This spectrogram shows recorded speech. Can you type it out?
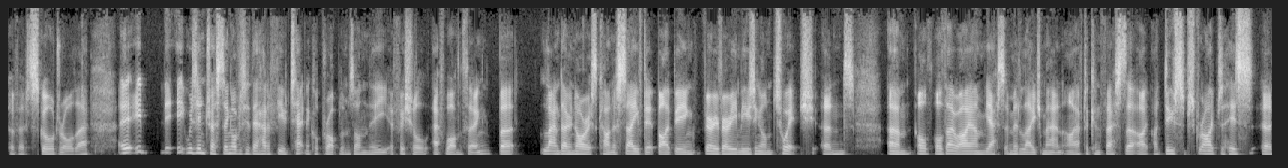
of a score draw there. It, it it was interesting. Obviously, they had a few technical problems on the official F1 thing, but Lando Norris kind of saved it by being very, very amusing on Twitch. And um, al- although I am, yes, a middle aged man, I have to confess that I, I do subscribe to his uh,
